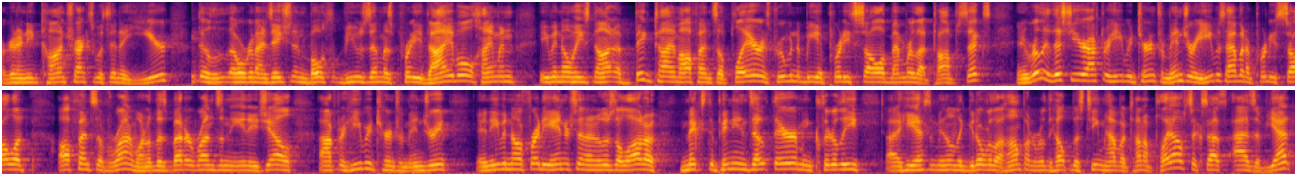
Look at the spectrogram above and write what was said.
are going to need contracts within a year. The organization both views them as pretty valuable. Hyman, even though he's not a big time offensive player, has proven to be a pretty solid member of that top six. And really, this year after he returned from injury, he was having a pretty solid offensive run. One one of his better runs in the NHL after he returned from injury. And even though Freddie Andersen, I know there's a lot of mixed opinions out there. I mean, clearly uh, he hasn't been able to get over the hump and really help this team have a ton of playoff success as of yet.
